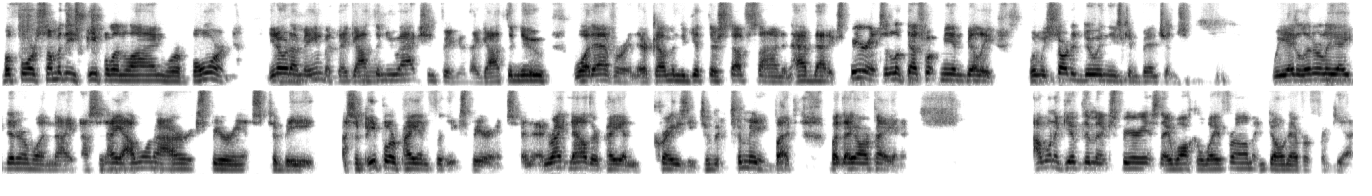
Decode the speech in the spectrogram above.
before some of these people in line were born. You know what I mean? But they got the new action figure, they got the new whatever, and they're coming to get their stuff signed and have that experience. And look, that's what me and Billy, when we started doing these conventions, we ate, literally ate dinner one night. I said, Hey, I want our experience to be I said, people are paying for the experience. And, and right now they're paying crazy to, to me, but but they are paying it. I want to give them an experience they walk away from and don't ever forget.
